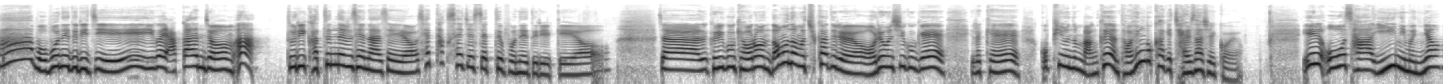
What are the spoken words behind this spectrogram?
아, 뭐 보내드리지? 이거 약간 좀, 아! 둘이 같은 냄새 나세요. 세탁 세제 세트 보내드릴게요. 자, 그리고 결혼 너무너무 축하드려요. 어려운 시국에 이렇게 꽃 피우는 만큼 더 행복하게 잘 사실 거예요. 1542님은요,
